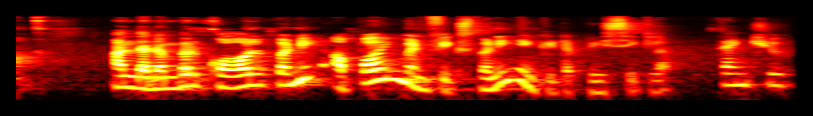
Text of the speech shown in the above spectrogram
அந்த நம்பர் கால் பண்ணி அப்பாயின்மெண்ட் ஃபிக்ஸ் பண்ணி என்கிட்ட பேசிக்கலாம். தேங்க்யூ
